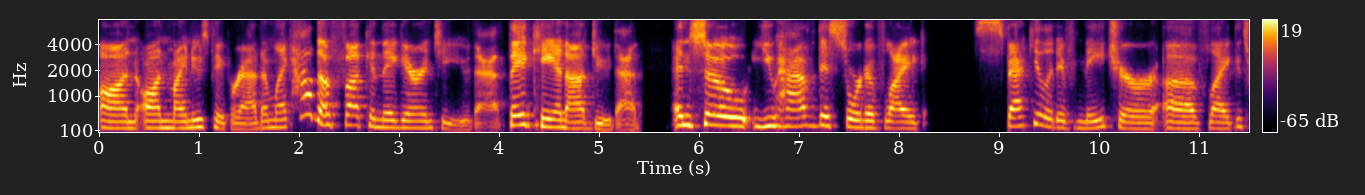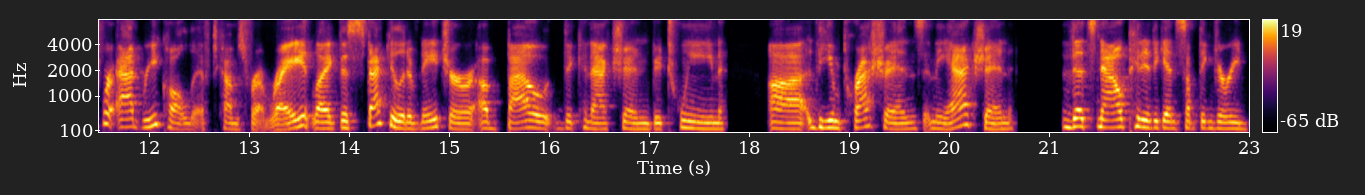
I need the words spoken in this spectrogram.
on on my newspaper ad. I'm like how the fuck can they guarantee you that? They cannot do that. And so you have this sort of like speculative nature of like it's where ad recall lift comes from right? Like this speculative nature about the connection between uh the impressions and the action that's now pitted against something very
